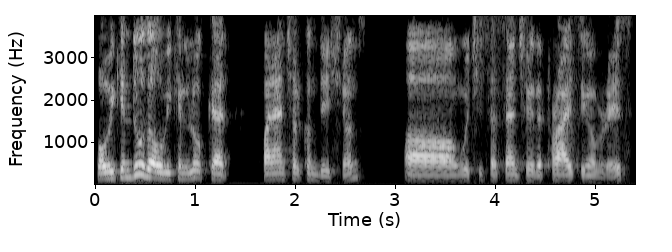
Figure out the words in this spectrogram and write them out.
What we can do though, we can look at financial conditions, uh, which is essentially the pricing of risk.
